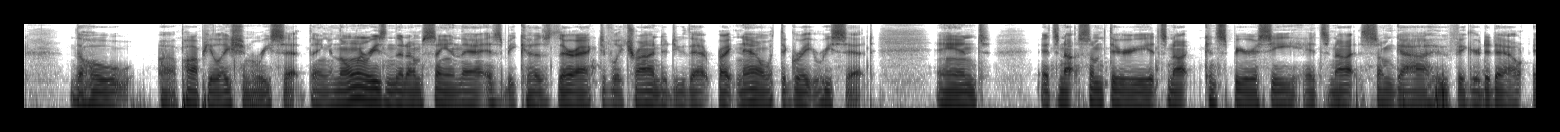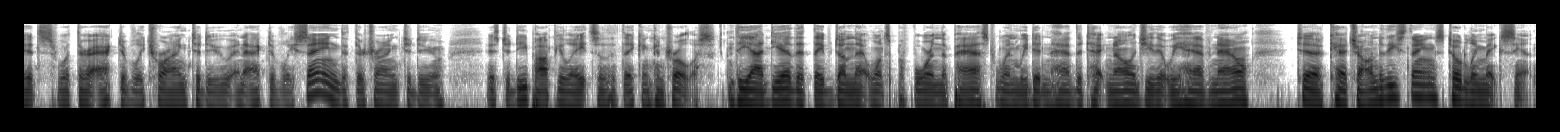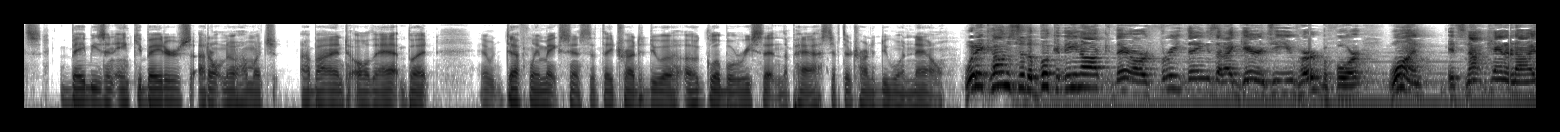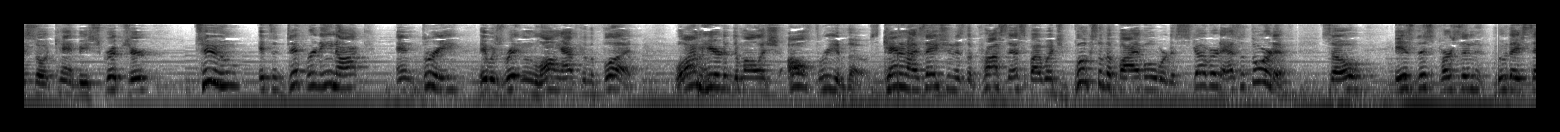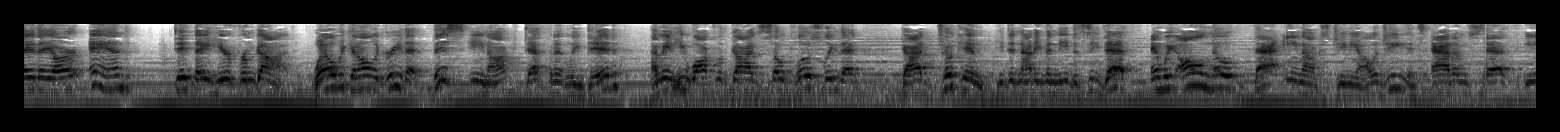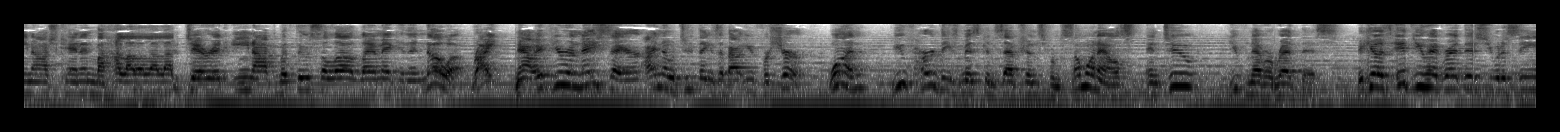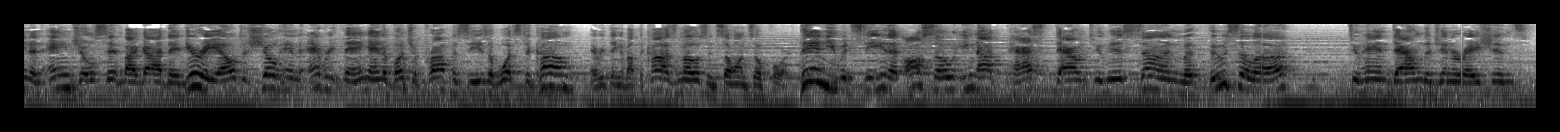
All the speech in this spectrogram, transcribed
the whole uh, population reset thing. And the only reason that I'm saying that is because they're actively trying to do that right now with the Great Reset. And it's not some theory, it's not conspiracy, it's not some guy who figured it out. It's what they're actively trying to do and actively saying that they're trying to do is to depopulate so that they can control us. The idea that they've done that once before in the past when we didn't have the technology that we have now to catch on to these things totally makes sense. Babies and incubators, I don't know how much I buy into all that, but it definitely makes sense that they tried to do a, a, global reset in the past if they're trying to do one now. When it comes to the Book of Enoch, there are three things that I guarantee you've heard before. One, it's not canonized, so it can't be scripture. Two, it's a different Enoch and three, it was written long after the flood. Well, I'm here to demolish all three of those. Canonization is the process by which books of the Bible were discovered as authoritative. So, is this person who they say they are, and did they hear from God? Well, we can all agree that this Enoch definitely did. I mean, he walked with God so closely that God took him. He did not even need to see death. And we all know that Enoch's genealogy. It's Adam, Seth, Enosh, Kenan, Mahalalala, Jared, Enoch, Methuselah, Lamech, and then Noah, right? Now, if you're a naysayer, I know two things about you for sure. One, you've heard these misconceptions from someone else. And two, you've never read this. Because if you had read this, you would have seen an angel sent by God named Uriel to show him everything and a bunch of prophecies of what's to come, everything about the cosmos, and so on and so forth. Then you would see that also Enoch passed down to his son Methuselah to hand down the generations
